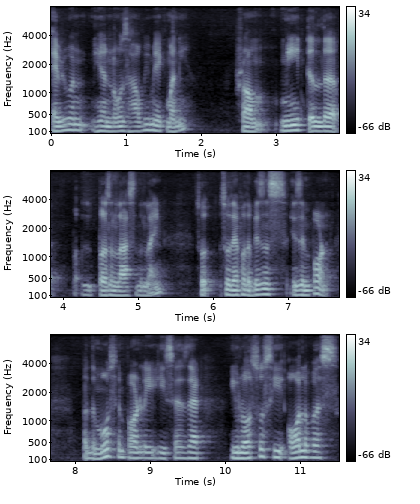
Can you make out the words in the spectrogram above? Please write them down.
everyone here knows how we make money from me till the person last in the line. So so therefore the business is important. But the most importantly he says that you'll also see all of us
